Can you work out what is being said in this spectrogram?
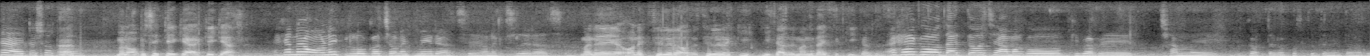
হ্যাঁ এটা সত্য। হ্যাঁ? মানে অফিসে কে কে কে কে আছে? এখানে অনেক লোক আছে অনেক মেয়েরা আছে অনেক ছেলেরা আছে। মানে অনেক ছেলেরা আছে। ছেলেরা কি কি কাজে? মানে দায়িত্ব কি কাজে? হ্যাঁ গো দায়িত্ব আছে আমাকেও কীভাবে সামনে করতে হবে প্রস্তুতি নিতে হবে।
